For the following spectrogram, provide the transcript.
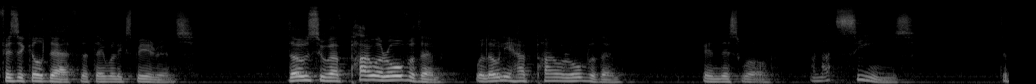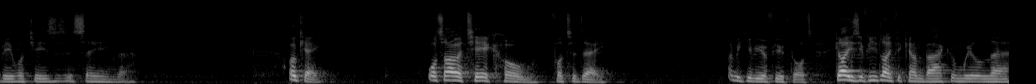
physical death that they will experience. Those who have power over them will only have power over them in this world. And that seems to be what Jesus is saying there. Okay, What's our take home for today? Let me give you a few thoughts. Guys, if you'd like to come back and we'll uh,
